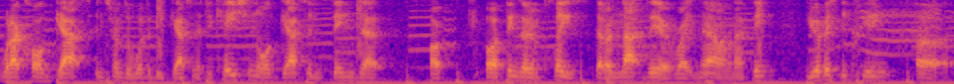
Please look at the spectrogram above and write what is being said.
what I call gaps in terms of whether it be gaps in education or gaps in things that are or things that are in place that are not there right now. And I think you're basically creating uh,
